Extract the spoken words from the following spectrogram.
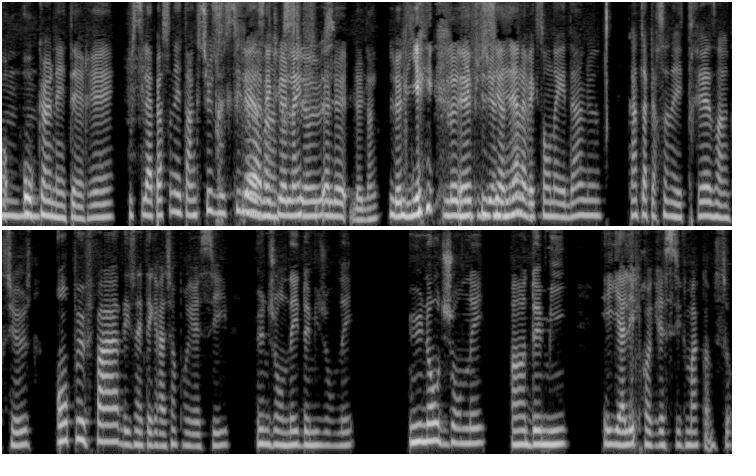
a Mhm. aucun intérêt. Ou si la personne est anxieuse aussi, là, avec le, euh, le, le lien Le lien fusionnel avec son aidant. Là. Quand la personne est très anxieuse, on peut faire des intégrations progressives, une journée, demi-journée, une autre journée en demi et y aller progressivement comme ça.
